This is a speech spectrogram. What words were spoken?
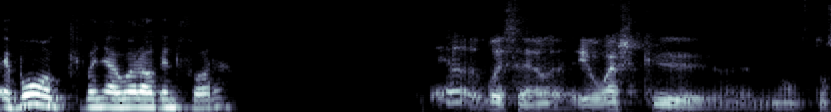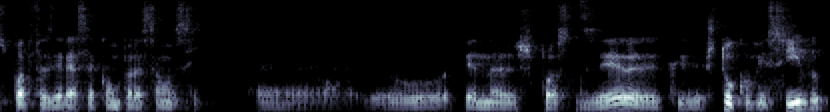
É bom que venha agora alguém de fora? Eu, ouça, eu acho que não, não, se pode fazer essa comparação assim. Eh, eu apenas posso dizer que estou convencido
